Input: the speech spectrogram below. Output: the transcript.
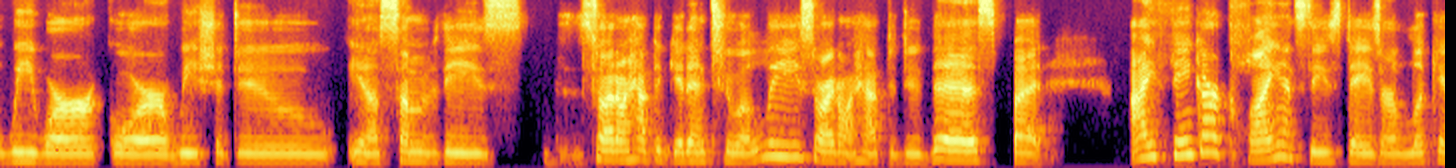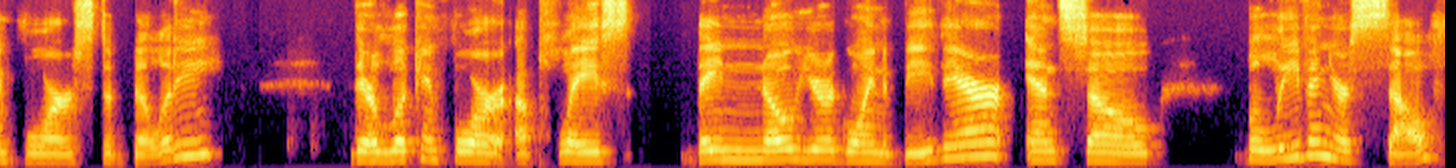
WeWork or we should do, you know, some of these so I don't have to get into a lease or I don't have to do this. But I think our clients these days are looking for stability. They're looking for a place they know you're going to be there. And so believe in yourself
